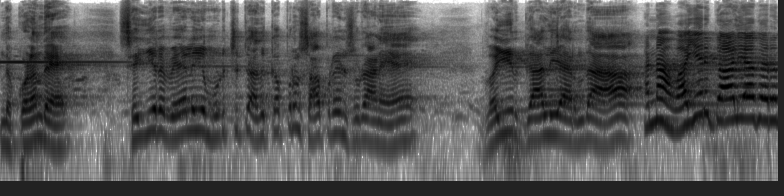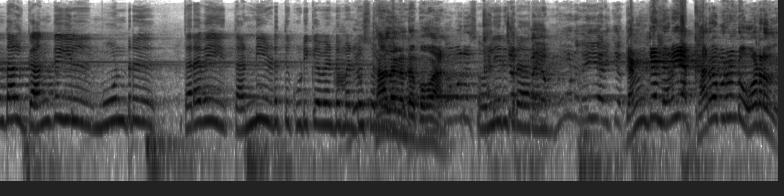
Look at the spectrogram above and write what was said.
இந்த குழந்தை செய்யற வேலையை முடிச்சுட்டு அதுக்கப்புறம் சாப்பிட்றேன்னு சொல்றானே. வயிறு காலியா இருந்தா அண்ணா வயிறு காலியாக இருந்தால் கங்கையில் மூன்று தடவை தண்ணி எடுத்து குடிக்க வேண்டும் என்று காலகண்ட பகவான். சொல்லியிருக்கிறாரு. மூணு கை அடிக்க கங்கை நிறைய கரபுரண்டு ஓடுறது.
